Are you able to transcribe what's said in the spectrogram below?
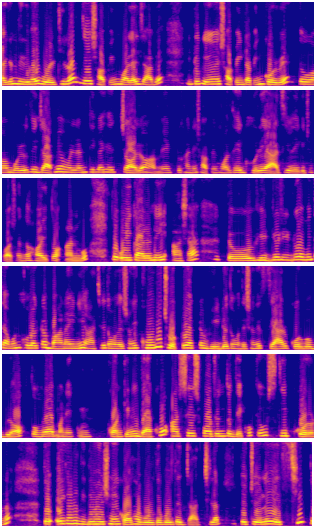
একজন দিদিভাই বলছিল যে শপিং মলে যাবে, একটু শপিং টপিং করবে। তো আমি বলল, তুই যাবে? আমি বললাম, ঠিক আছে, চলো। আমি একটুখানি শপিং মল থেকে ঘুরে আসি, যদি কিছু পছন্দ হয় তো আনব। তো ওই কারণেই আসা। তো ভিডিও টিডিও আমি তেমন খুব একটা বানাইনি। আজকে তোমাদের সঙ্গে খুবই ছোট্ট একটা ভিডিও তোমাদের সঙ্গে শেয়ার করব ব্লগ তোমরা মানে কন্টিনিউ দেখো, আর শেষ পর্যন্ত দেখো, কেউ স্কিপ করো না। তো এইখানে দিদিভাইয়ের সঙ্গে কথা বলতে বলতে যাচ্ছিলাম। তো চলে এসেছি, তো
